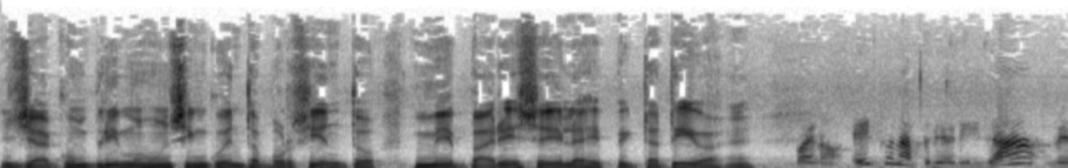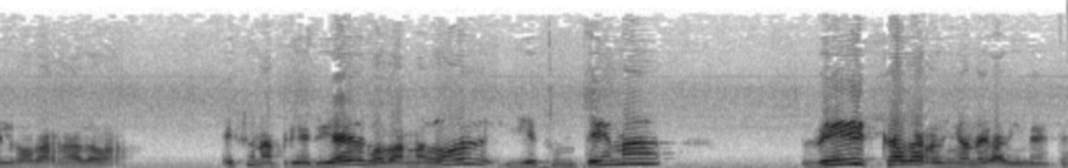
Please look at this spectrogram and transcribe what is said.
ya cumplimos un 50%, me parece, de las expectativas. ¿eh? Bueno, es una prioridad del gobernador, es una prioridad del gobernador y es un tema de cada reunión de gabinete.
